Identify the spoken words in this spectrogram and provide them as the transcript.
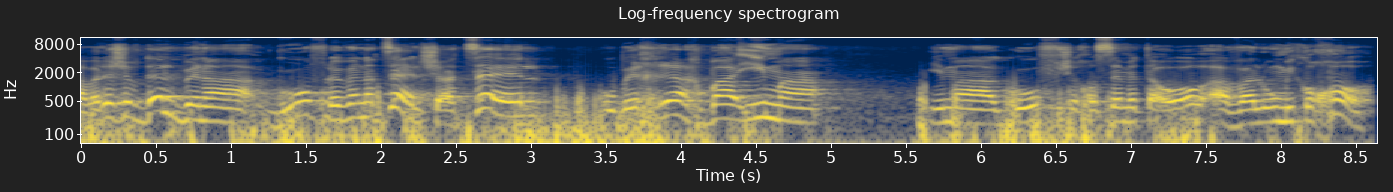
אבל יש הבדל בין הגוף לבין הצל, שהצל הוא בהכרח בא עם, ה, עם הגוף שחוסם את האור, אבל הוא מכוחו,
